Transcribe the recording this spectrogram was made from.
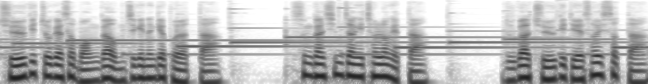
주유기 쪽에서 뭔가 움직이는 게 보였다. 순간 심장이 철렁했다. 누가 주유기 뒤에 서 있었다.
